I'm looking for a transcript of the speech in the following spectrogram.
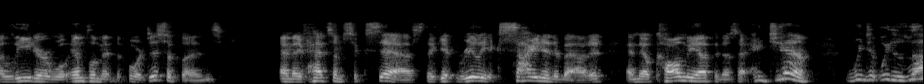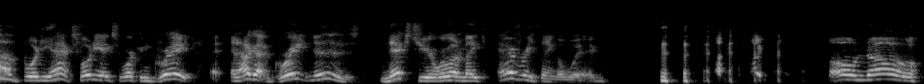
a leader will implement the four disciplines and they've had some success, they get really excited about it, and they'll call me up and they'll say, "Hey Jim, we we love 4DX. 4DX is working great, and I got great news. Next year we're going to make everything a wig." oh no,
